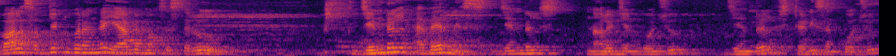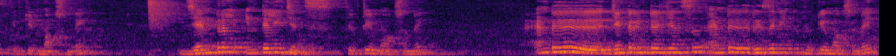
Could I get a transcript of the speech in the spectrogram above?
వాళ్ళ సబ్జెక్టు పరంగా యాభై మార్క్స్ ఇస్తారు. జనరల్ అవేర్నెస్ జనరల్ నాలెడ్జ్ అనుకోవచ్చు జనరల్ స్టడీస్ అనుకోవచ్చు ఫిఫ్టీన్ మార్క్స్ ఉన్నాయి. జనరల్ ఇంటెలిజెన్స్ ఫిఫ్టీ మార్క్స్ ఉన్నాయి. And general intelligence and reasoning fifty marks ఉన్నాయి.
